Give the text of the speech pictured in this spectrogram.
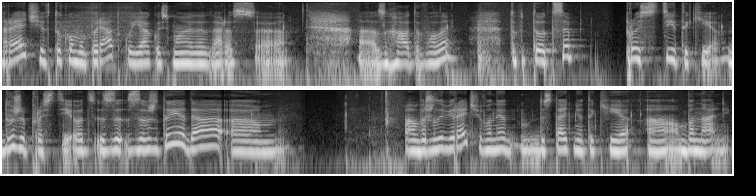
речі в такому порядку, якось ми зараз е, е, згадували. Тобто, це прості такі, дуже прості. От завжди да, ем, важливі речі, вони достатньо такі банальні.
